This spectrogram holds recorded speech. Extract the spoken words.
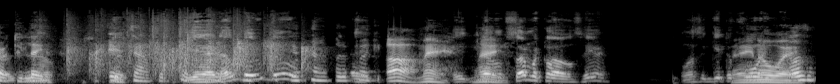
So, you percolator. know, It's time for the yeah, percolator. that's what they were doing. It's time for the Hey, percolator. Oh, man. hey, you know, Hey, summer clothes here. Once it get to there ain't no 40, way. Those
